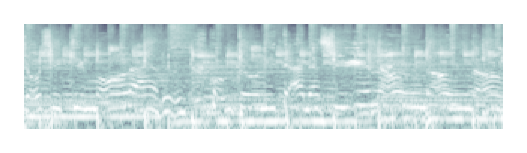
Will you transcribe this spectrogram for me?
常識モラル本当に正しい。No no no no.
